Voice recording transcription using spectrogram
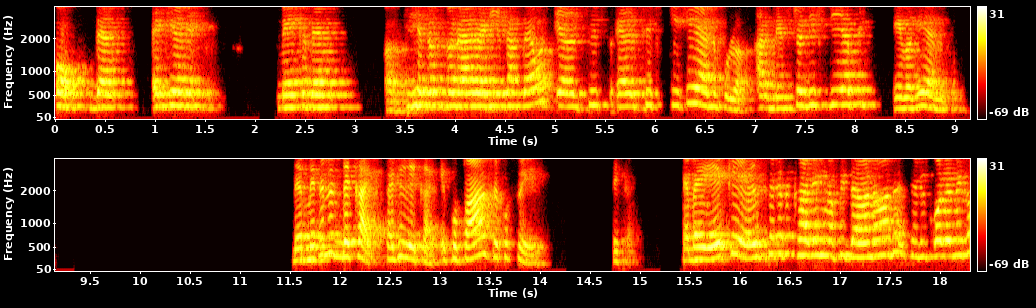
ඔව් දැන් ඒ කියන්නේ මේක දැන් 30ට වඩා වැඩි එකක් දාවොත් else if else if කීකේ යන්න පුළුවන්. අර nested if කියන්නේ ඒ වගේ යන්න පුළුවන්. දැන් මෙතන දෙකයි, පැති දෙකයි. එක පාස් එක ෆේල්. දෙකයි. හැබැයි ඒකේ else එකට කලින් අපි දානවද semicolon එක?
